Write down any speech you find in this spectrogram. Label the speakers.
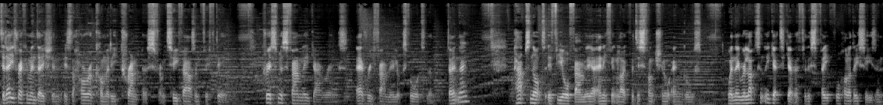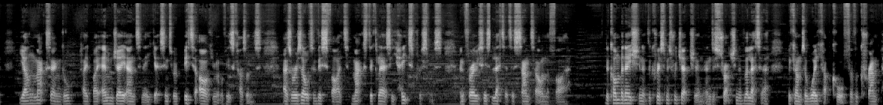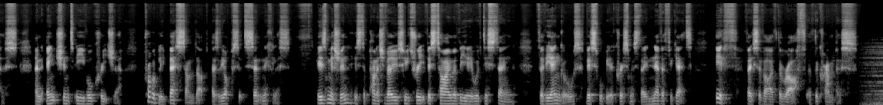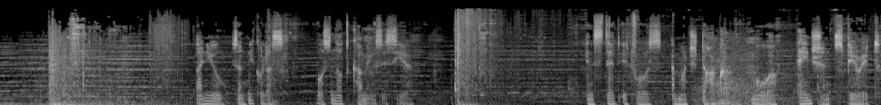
Speaker 1: Today's recommendation is the horror comedy Krampus from 2015. Christmas family gatherings. Every family looks forward to them, don't they? Perhaps not if your family are anything like the dysfunctional Engels. When they reluctantly get together for this fateful holiday season, young Max Engel, played by Emjay Anthony, gets into a bitter argument with his cousins. As a result of this fight, Max declares he hates Christmas and throws his letter to Santa on the fire. The combination of the Christmas rejection and destruction of the letter becomes a wake up call for the Krampus, an ancient evil creature, probably best summed up as the opposite to St. Nicholas. His mission is to punish those who treat this time of the year with disdain. For the Engels, this will be a Christmas they never forget, if they survive the wrath of the Krampus.
Speaker 2: I knew St. Nicholas was not coming this year. Instead, it was a much darker, more ancient spirit.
